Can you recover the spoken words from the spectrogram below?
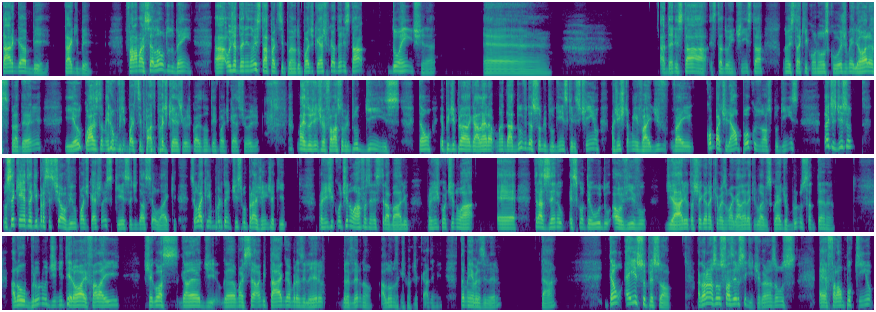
Targa B. Tag B. Fala Marcelão, tudo bem? Uh, hoje a Dani não está participando do podcast porque a Dani está doente, né? É... A Dani está, está doentinha, está, não está aqui conosco hoje. Melhoras para Dani. E eu quase também não vim participar do podcast hoje, quase não tem podcast hoje. Mas hoje a gente vai falar sobre plugins. Então, eu pedi para a galera mandar dúvidas sobre plugins que eles tinham. A gente também vai, vai compartilhar um pouco dos nossos plugins. Antes disso, você que entra aqui para assistir ao vivo o podcast, não esqueça de dar seu like. Seu like é importantíssimo para a gente aqui, para a gente continuar fazendo esse trabalho, para a gente continuar é, trazendo esse conteúdo ao vivo diário. Tá chegando aqui mais uma galera aqui do Live Squad, o Bruno Santana. Alô, Bruno de Niterói, fala aí. Chegou a galera de galera Marcelo Amitaga, brasileiro. Brasileiro não, aluno da Game Academy, também é brasileiro, tá? Então é isso, pessoal. Agora nós vamos fazer o seguinte: agora nós vamos é, falar um pouquinho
